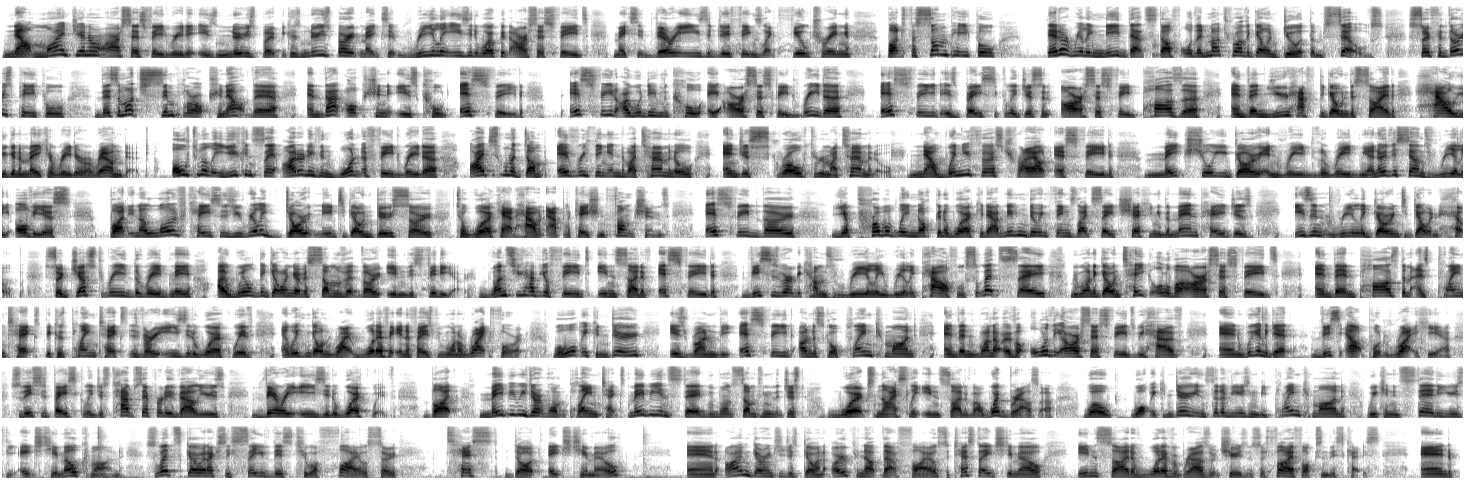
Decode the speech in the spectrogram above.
Now, my general RSS feed reader is Newsboat because Newsboat makes it really easy to work with RSS feeds, makes it very easy to do things like filtering, but for some people, they don't really need that stuff or they'd much rather go and do it themselves. So for those people, there's a much simpler option out there, and that option is called SFeed. SFeed I wouldn't even call a RSS feed reader, SFeed is basically just an RSS feed parser, and then you have to go and decide how you're going to make a reader around it. Ultimately, you can say, I don't even want a feed reader, I just want to dump everything into my terminal and just scroll through my terminal. Now, when you first try out SFeed, make sure you go and read the README. I know this sounds really obvious, but in a lot of cases, you really don't need to go and do so to work out how an application functions. SFeed, though, you're probably not going to work it out. And even doing things like, say, checking the man pages isn't really going to go and help. So just read the README. I will be going over some of it, though, in this video. Once you have your feeds inside of SFeed, this is where it becomes really, really powerful. So let's say we want to go and take all of our RSS feeds and then parse them as plain text because plain text is very easy to work with and we can go and write whatever interface we want to write for it. Well, what we can do is run the sfeed underscore plain command and then run it over all of the RSS feeds we have and we're going to get this output right here. So this is basically just tab separated values, very easy to work with. But maybe we don't want plain text. Maybe instead we want something that just works nicely inside of our web browser. Well, what we can do, instead of using the plain command, we can instead use the HTML command. So let's go and actually save this to a file. So test.html and I'm going to just go and open up that file, so test.html inside of whatever browser it chooses, so Firefox in this case. And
